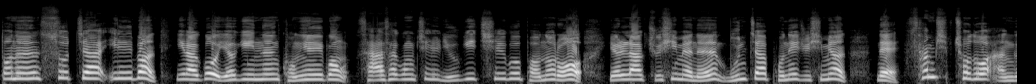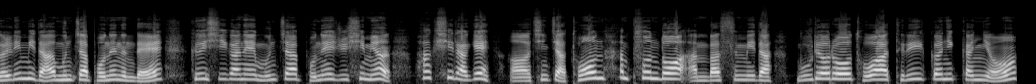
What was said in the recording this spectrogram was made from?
또는 숫자 1번이라고 여기 있는 010-4407-6279 번호로 연락 주시면은 문자 보내주시면 네 30초도 안 걸립니다. 문자 보내는데 그 시간에 문자 보내주시면 확실하게 어, 진짜 돈 한 푼도 안 받습니다 무료로 도와드릴 거니까요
